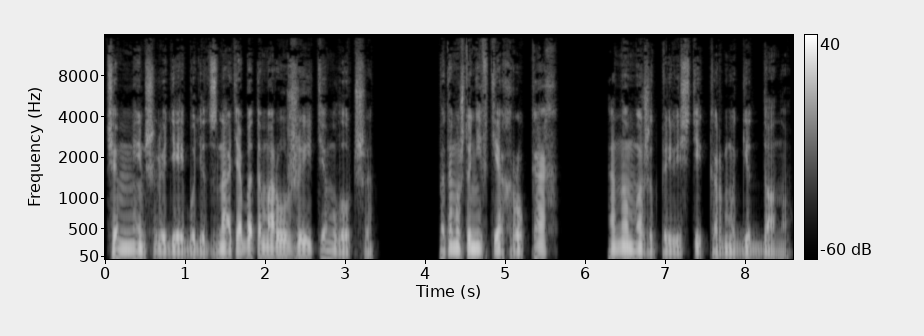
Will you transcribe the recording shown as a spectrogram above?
Чем меньше людей будет знать об этом оружии, тем лучше. Потому что не в тех руках оно может привести к Армагеддону.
